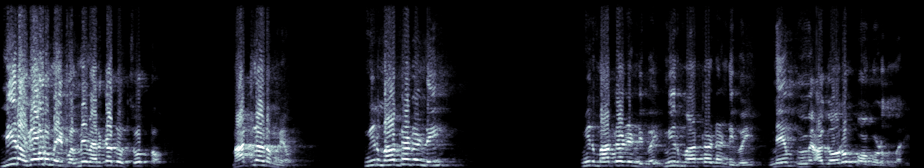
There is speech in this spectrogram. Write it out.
మీరు అగౌరవం అయిపోవాలి. మేము వెనకాల చూస్తాం. మాట్లాడం మేము. మీరు మాట్లాడండి. మీరు మాట్లాడండి భయ్ మీరు మాట్లాడండి భయ్. మేము ఆ గౌరవం పోకూడదు మరి.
